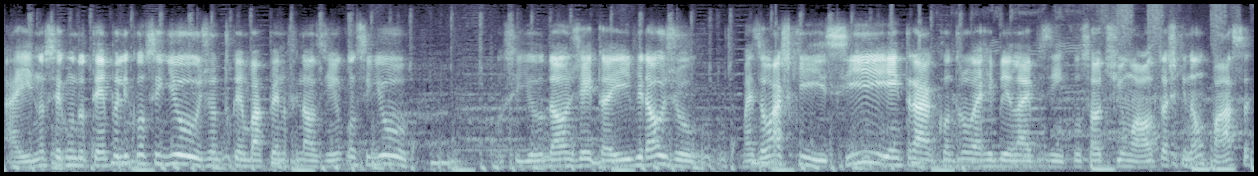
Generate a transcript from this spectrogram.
Aí no segundo tempo ele conseguiu, junto com o Mbappé no finalzinho, conseguiu conseguiu dar um jeito aí e virar o jogo. Mas eu acho que se entrar contra o RB Leipzig com saltinho alto, acho que não passa.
